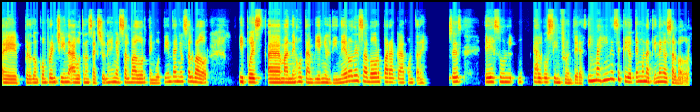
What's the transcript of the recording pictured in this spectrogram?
eh, perdón, compro en China, hago transacciones en El Salvador, tengo tienda en El Salvador y pues ah, manejo también el dinero del Salvador para acá con tarjetas. Entonces, es un, algo sin fronteras. Imagínense que yo tengo una tienda en El Salvador.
